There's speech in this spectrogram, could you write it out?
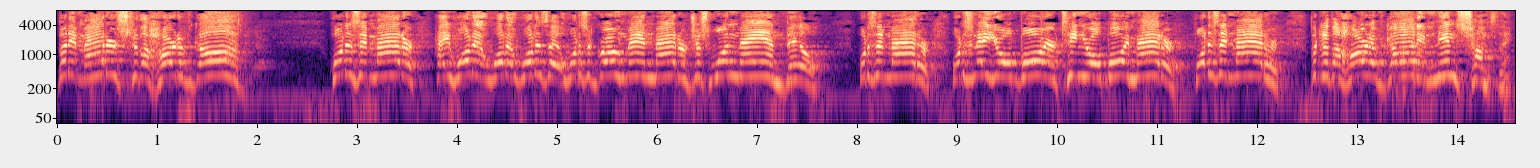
But it matters to the heart of God. What does it matter? Hey, what, what, what, is a, what does a grown man matter? Just one man, Bill. What does it matter? What does an eight-year-old boy or ten-year-old boy matter? What does it matter? But to the heart of God, it meant something.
